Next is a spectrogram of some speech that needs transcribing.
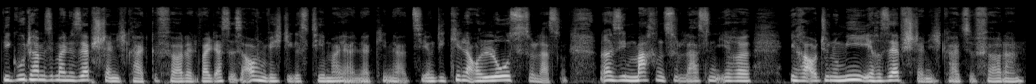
wie gut haben sie meine Selbstständigkeit gefördert, weil das ist auch ein wichtiges Thema ja in der Kindererziehung, die Kinder auch loszulassen, ne? sie machen zu lassen, ihre, ihre Autonomie, ihre Selbstständigkeit zu fördern.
